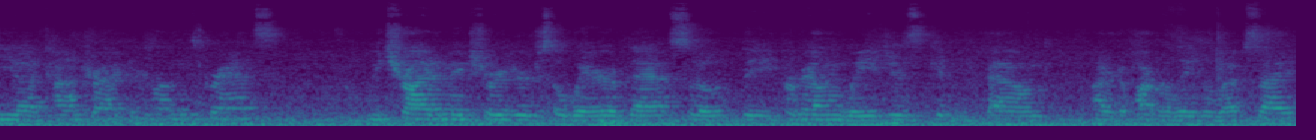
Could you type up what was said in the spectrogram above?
the uh, contractors on these grants. We try to make sure you're just aware of that, so the prevailing wages can be found on our Department of Labor website,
